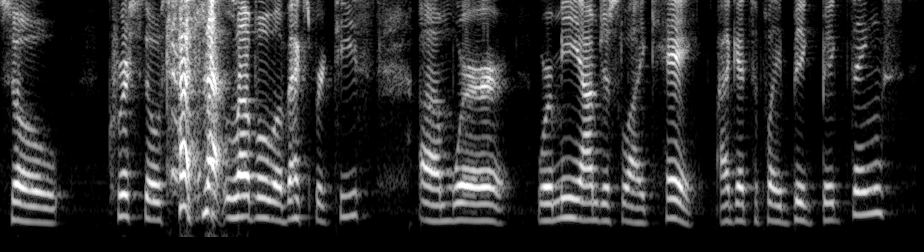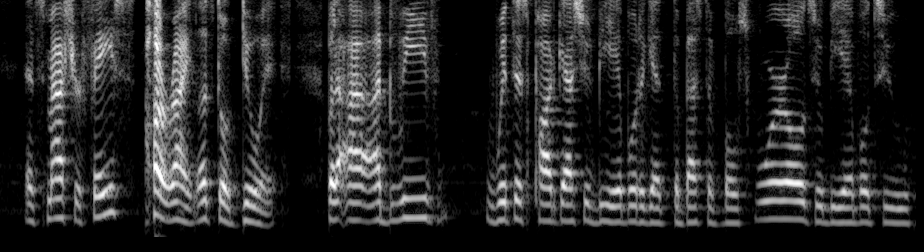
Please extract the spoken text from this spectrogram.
So Christos has that level of expertise um, where where me, I'm just like, hey, I get to play big, big things and smash your face. All right, let's go do it. But I, I believe with this podcast, you'd be able to get the best of both worlds. You'll be able to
